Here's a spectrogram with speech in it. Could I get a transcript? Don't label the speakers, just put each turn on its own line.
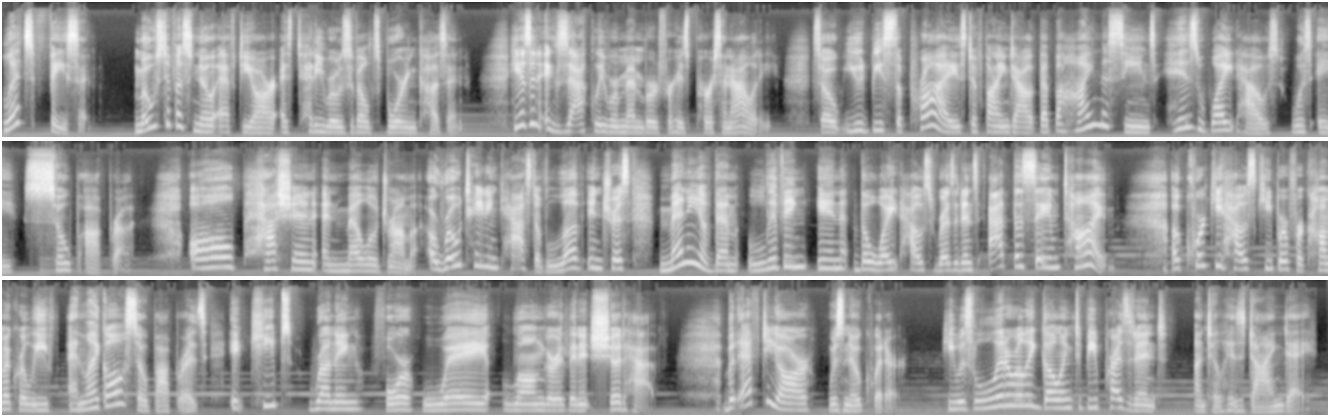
Let's face it, most of us know FDR as Teddy Roosevelt's boring cousin. He isn't exactly remembered for his personality, so you'd be surprised to find out that behind the scenes, his White House was a soap opera. All passion and melodrama, a rotating cast of love interests, many of them living in the White House residence at the same time. A quirky housekeeper for comic relief, and like all soap operas, it keeps running for way longer than it should have. But FDR was no quitter. He was literally going to be president until his dying day.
